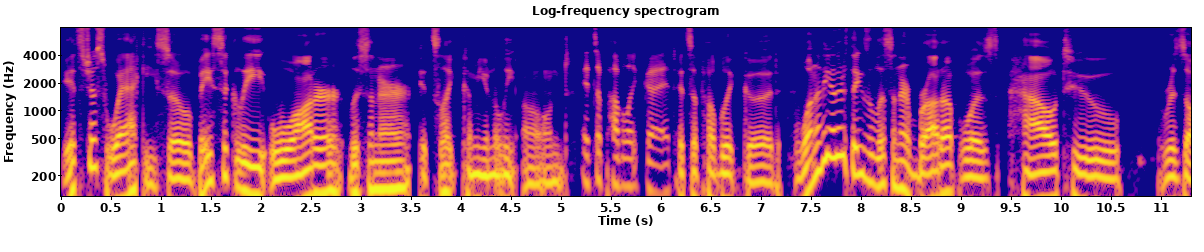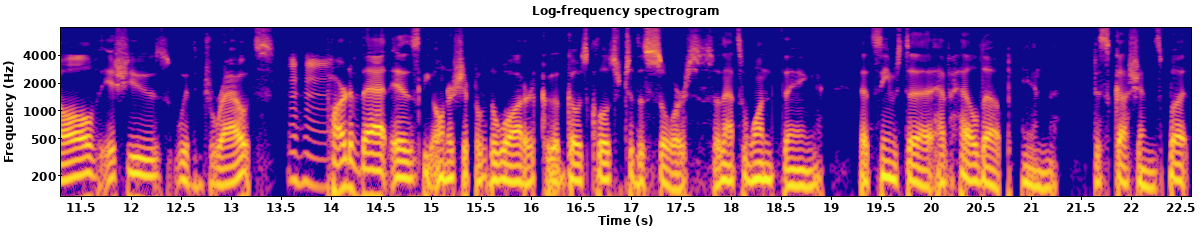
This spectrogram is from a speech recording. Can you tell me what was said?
It's just wacky. So basically, water, listener, it's like communally owned. It's a public good. It's a public good. One of the other things the listener brought up was how to resolve issues with droughts. Mm-hmm. Part of that is the ownership of the water goes closer to the source. So that's one thing that seems to have held up in discussions. But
